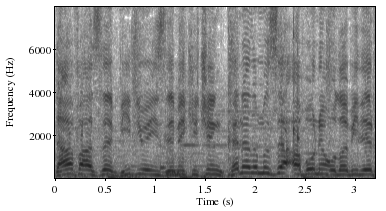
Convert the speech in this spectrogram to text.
Daha fazla video izlemek için kanalımıza abone olabilir.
